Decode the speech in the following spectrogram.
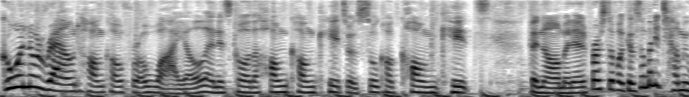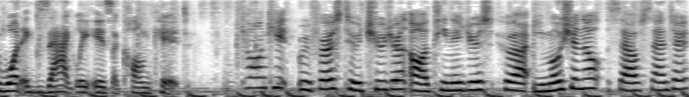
going around Hong Kong for a while, and it's called the Hong Kong Kids or so-called Kong Kids phenomenon. First of all, can somebody tell me what exactly is a Kong Kid? Kong Kid refers to children or teenagers who are emotional, self-centered,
